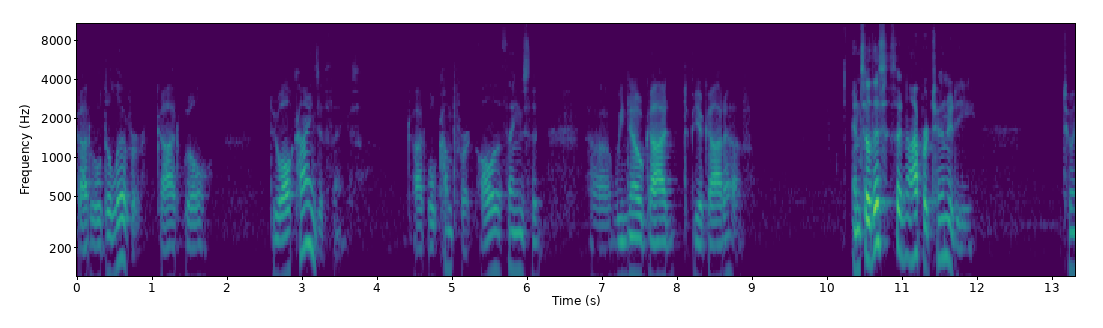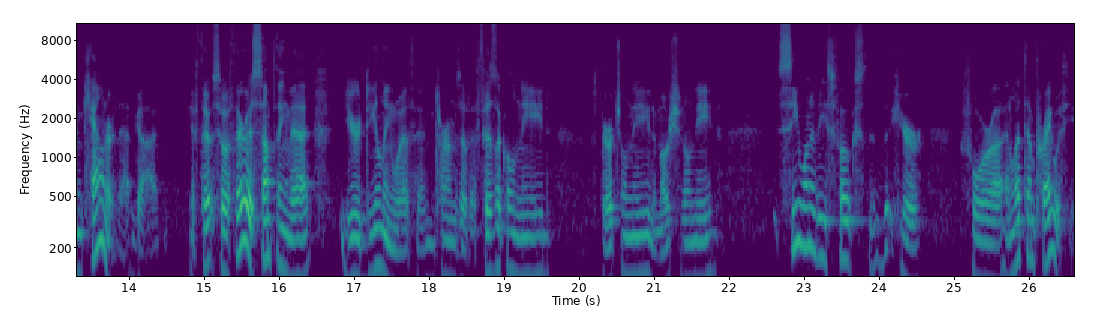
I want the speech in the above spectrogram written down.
God will deliver. God will do all kinds of things. God will comfort. All the things that uh, we know God to be a God of. And so this is an opportunity to encounter that God. If there, so if there is something that you're dealing with in terms of a physical need, spiritual need, emotional need, see one of these folks here for, uh, and let them pray with you.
